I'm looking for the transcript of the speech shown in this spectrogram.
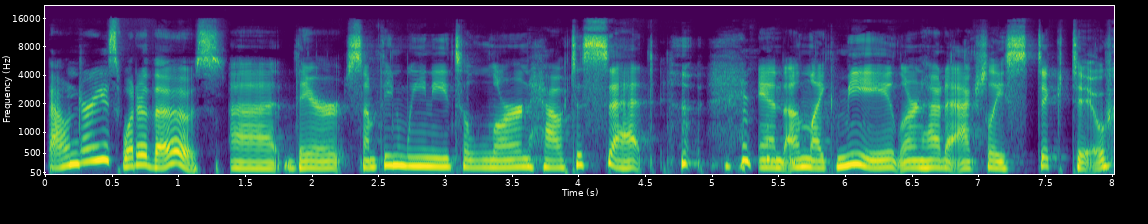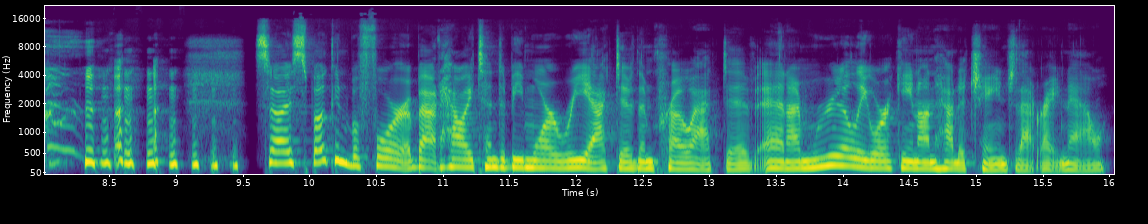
Boundaries? What are those? Uh, they're something we need to learn how to set, and unlike me, learn how to actually stick to. so, I've spoken before about how I tend to be more reactive than proactive, and I'm really working on how to change that right now.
